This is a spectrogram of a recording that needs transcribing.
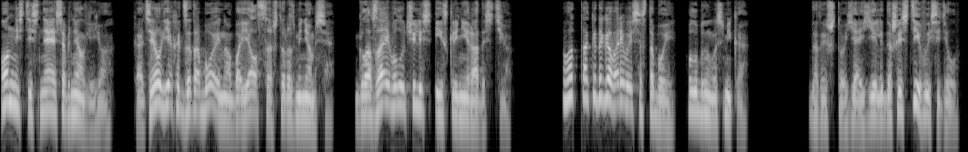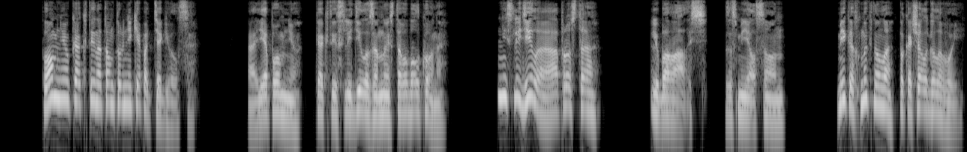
Он, не стесняясь, обнял ее. Хотел ехать за тобой, но боялся, что разменемся. Глаза его лучились искренней радостью. «Вот так и договаривайся с тобой», — улыбнулась Мика. «Да ты что, я еле до шести высидел». «Помню, как ты на том турнике подтягивался». «А я помню, как ты следила за мной с того балкона». «Не следила, а просто...» «Любовалась», — засмеялся он. Мика хмыкнула, покачала головой.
